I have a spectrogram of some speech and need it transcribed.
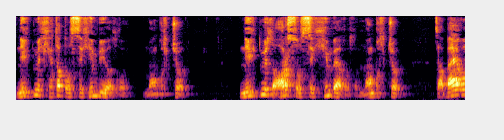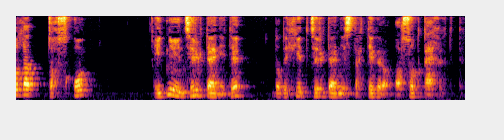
Нэгдмэл хятад улсыг хэн бий болгов? Монголчууд. Нэгдмэл Орос улсыг хэн байгуулав? Монголчууд. За байгуулад зогсохгүй эдний энэ цэрэг дайны те одоо дэлхийд цэрэг дайны стратегиэр Оросууд гайхагддаг.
